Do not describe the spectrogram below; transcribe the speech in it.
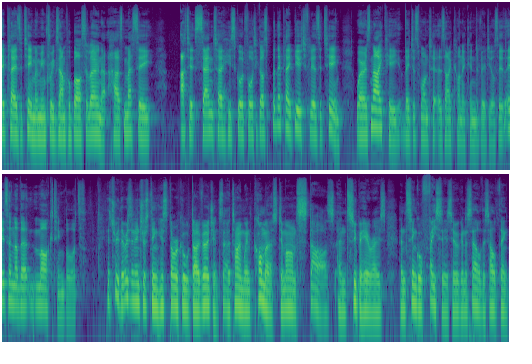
they play as a team. I mean, for example, Barcelona has Messi at its centre, he scored 40 goals, but they play beautifully as a team. Whereas Nike, they just want it as iconic individuals. It, it's another marketing board. It's true, there is an interesting historical divergence at a time when commerce demands stars and superheroes and single faces who are going to sell this whole thing.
